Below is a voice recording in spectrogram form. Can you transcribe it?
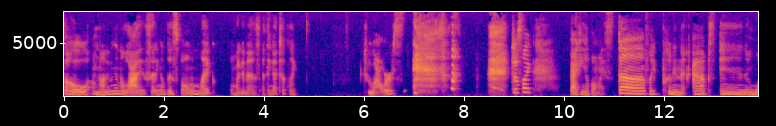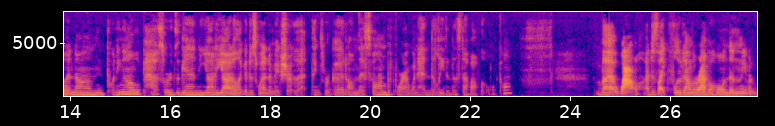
So, I'm not even gonna lie, setting up this phone, like, oh my goodness, I think I took like two hours. Just like backing up all my stuff, like putting the apps in and whatnot, and putting in all the passwords again, yada yada. Like, I just wanted to make sure that things were good on this phone before I went ahead and deleted the stuff off the old phone. But wow, I just like flew down the rabbit hole and didn't even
